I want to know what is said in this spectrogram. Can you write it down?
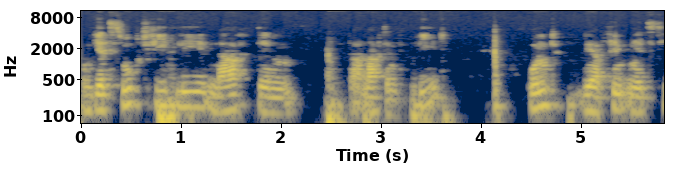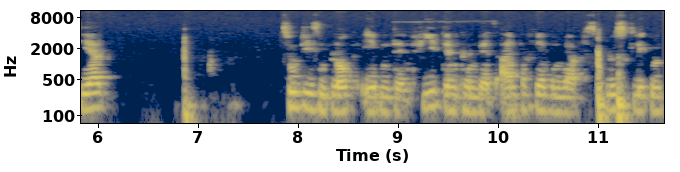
Und jetzt sucht Feedly nach dem, nach dem Feed. Und wir finden jetzt hier zu diesem Blog eben den Feed, den können wir jetzt einfach hier, wenn wir auf das Plus klicken,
